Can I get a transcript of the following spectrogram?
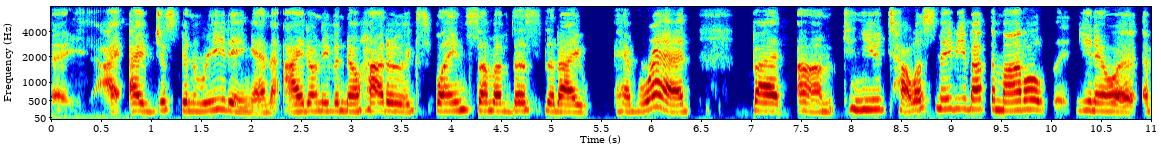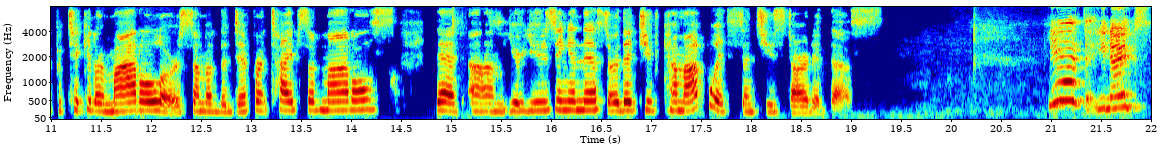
I, I've just been reading, and I don't even know how to explain some of this that I have read. But um, can you tell us maybe about the model? You know, a, a particular model or some of the different types of models that um, you're using in this or that you've come up with since you started this? Yeah, you know, it's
